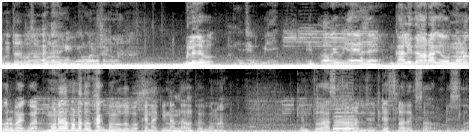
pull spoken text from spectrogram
পঞ্চাশ বছর পরে শালার। ভুলে যাব? কবে বুঝে গেছে? গালি দেওয়ার আগে মনে করব একবার। মনে মনে তো থাকব অন্তত পক্ষে না তাও থাকব না। কিন্তু আছে ধর টেসলা দেখছ? টেসলা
